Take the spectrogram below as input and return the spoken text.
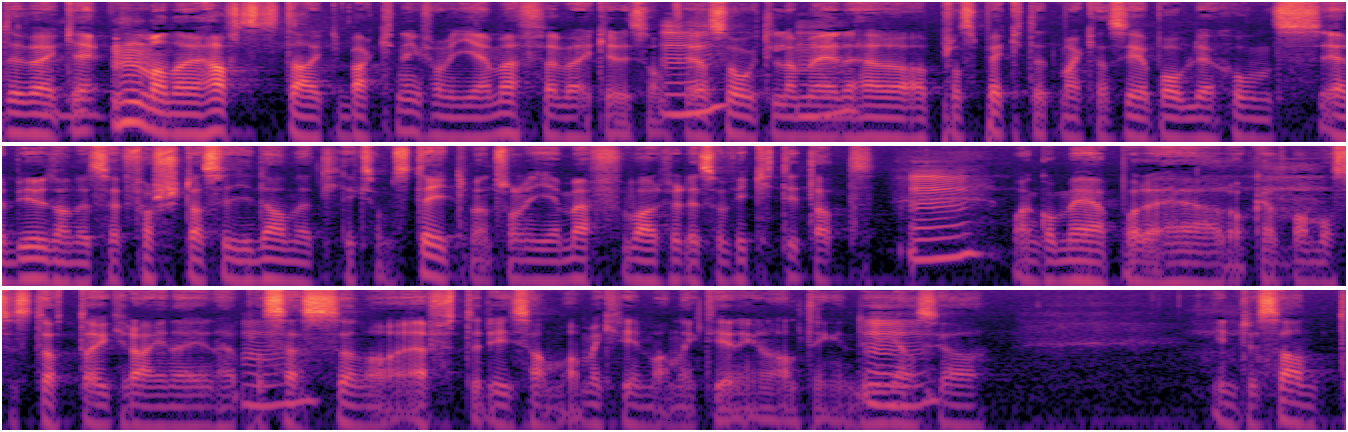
Det verkar, man har ju haft stark backning från IMF verkar det som. Mm. För jag såg till och med mm. det här prospektet man kan se på obligationserbjudandet, så första sidan ett liksom statement från IMF varför det är så viktigt att mm. man går med på det här och att man måste stötta Ukraina i den här mm. processen och efter i samband med Krimannekteringen och allting. Det är mm. ganska intressant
